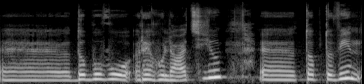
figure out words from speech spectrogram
е, добову регуляцію, е, тобто він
